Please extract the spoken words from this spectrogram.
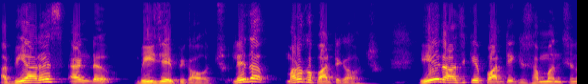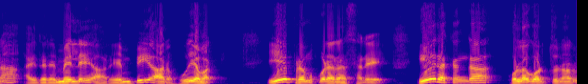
ఆ బీఆర్ఎస్ అండ్ బీజేపీ కావచ్చు లేదా మరొక పార్టీ కావచ్చు. ఏ రాజకీయ పార్టీకి సంబంధించిన either MLA or MP or whoever ఏ ప్రముఖుడైనా సరే ఏ రకంగా కొల్లగొడుతున్నారు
